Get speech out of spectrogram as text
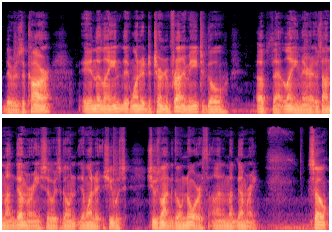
there was a car in the lane that wanted to turn in front of me to go up that lane there. It was on Montgomery, so it was going. They wanted. She was she was wanting to go north on Montgomery. So,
